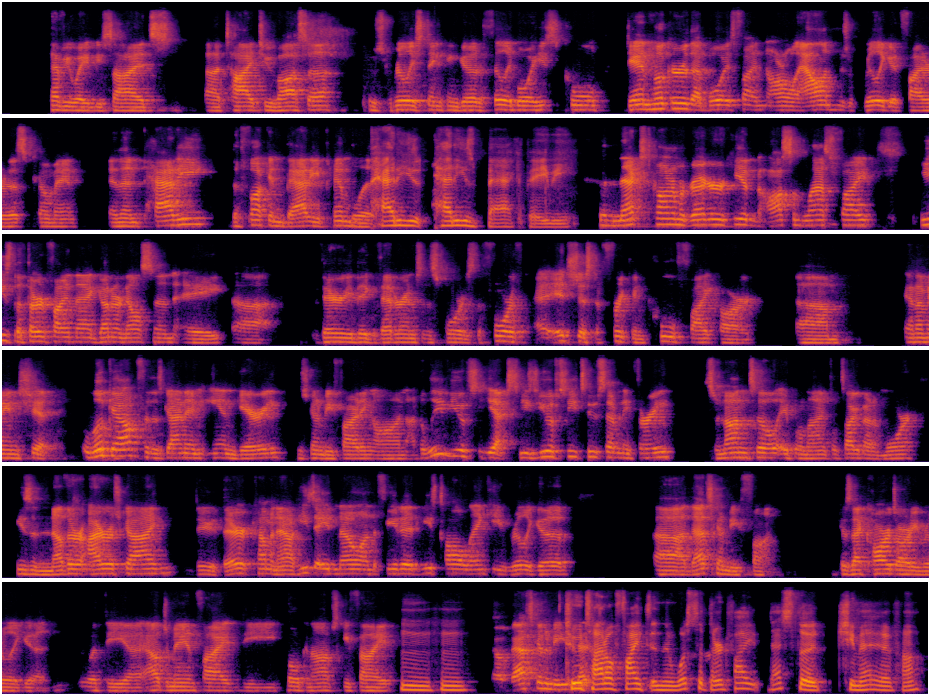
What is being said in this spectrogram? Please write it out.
heavyweight besides uh, Tai Tuivasa, who's really stinking good. Philly boy, he's cool. Dan Hooker, that boy is fighting Arnold Allen, who's a really good fighter. That's a co-man. And then Paddy, the fucking Baddy Pimblett. Paddy Paddy's back, baby. The next Conor McGregor, he had an awesome last fight. He's the third fight in that. Gunnar Nelson, a uh, very big veteran to the sport, is the fourth. It's just a freaking cool fight card. Um, and I mean, shit. Look out for this guy named Ian Garry, who's going to be fighting on, I believe, UFC. Yes, he's UFC 273. So not until April 9th. We'll talk about it more. He's another Irish guy. Dude, they're coming out. He's 8 0 undefeated. He's tall, lanky, really good. Uh, that's going to be fun because that card's already really good with the uh, Aljamain fight, the Volkanovski fight. Mm-hmm. So that's going to be Two title fights, and then what's the third fight? That's the Chimaev, huh?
